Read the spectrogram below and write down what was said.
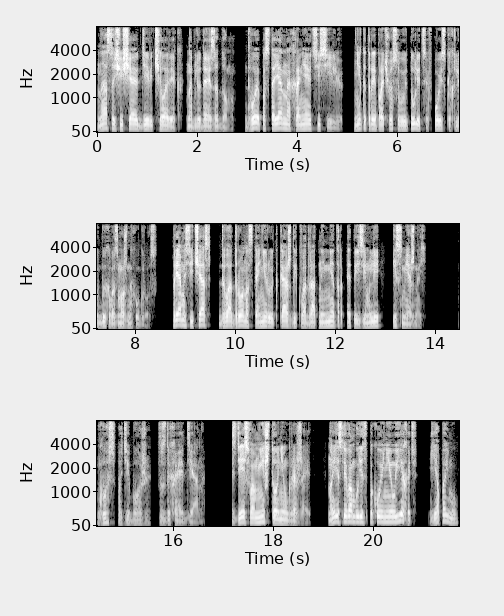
Нас защищают девять человек, наблюдая за домом. Двое постоянно охраняют Сесилию, некоторые прочесывают улицы в поисках любых возможных угроз. Прямо сейчас два дрона сканируют каждый квадратный метр этой земли и смежной. «Господи Боже!» — вздыхает Диана. «Здесь вам ничто не угрожает. Но если вам будет спокойнее уехать, я пойму.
